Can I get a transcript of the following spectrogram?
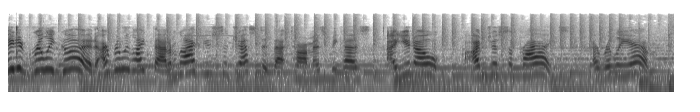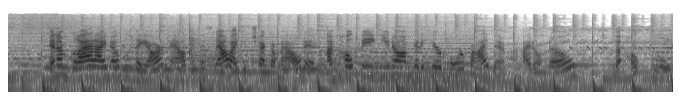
they did really good. I really like that. I'm glad you suggested that, Thomas, because, uh, you know, I'm just surprised. I really am. And I'm glad I know who they are now because now I can check them out. And I'm hoping, you know, I'm going to hear more by them. I don't know, but hopefully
